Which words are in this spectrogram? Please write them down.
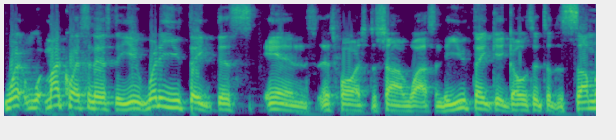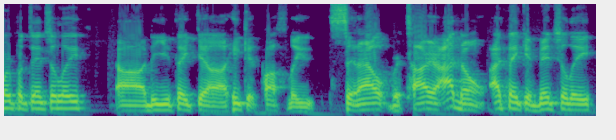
What, what, my question is to you: Where do you think this ends as far as Deshaun Watson? Do you think it goes into the summer potentially, Uh, do you think uh, he could possibly sit out, retire? I don't. I think eventually,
